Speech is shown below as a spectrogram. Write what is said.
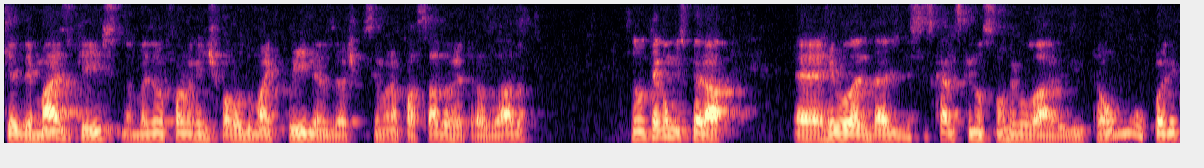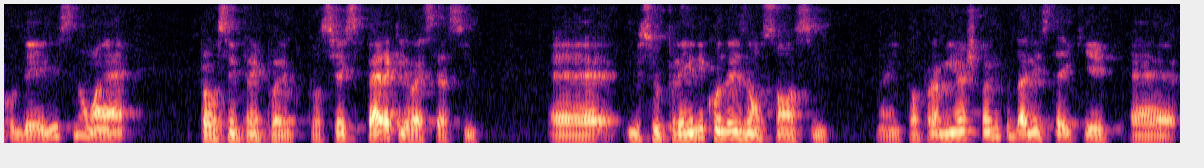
querer mais do que isso, da mesma forma que a gente falou do Mike Williams, acho que semana passada ou retrasada, você não tem como esperar é, regularidade desses caras que não são regulares. Então, o pânico deles não é para você entrar em pânico, você espera que ele vai ser assim. É, me surpreende quando eles não são assim. Né? Então, para mim, acho que o único da lista aí que é,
